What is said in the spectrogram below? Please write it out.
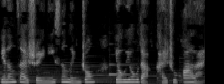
也能在水泥森林中悠悠地开出花来。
